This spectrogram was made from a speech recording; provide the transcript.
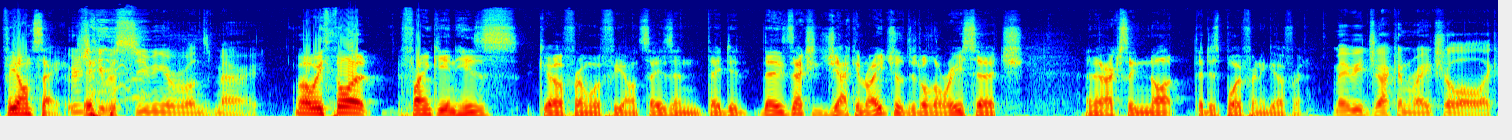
Fiance. We just keep assuming everyone's married. well, we thought Frankie and his girlfriend were fiancés, and they did. There's actually Jack and Rachel did all the research, and they're actually not. They're just boyfriend and girlfriend. Maybe Jack and Rachel are like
